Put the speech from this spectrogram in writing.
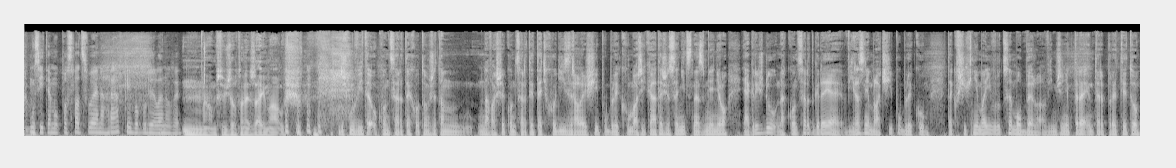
No. Musíte mu poslat svoje nahrávky Bobu Dylanovi. Mm, No, myslím, že ho to nezajímá už. Když mluvíte o koncertech, o tom, že tam na vaše koncerty teď chodí zralejší publikum a říkáte, že se nic nezměnilo. Já když jdu na koncert, kde je výrazně mladší publikum, tak všichni mají v ruce mobil a vím, že některé interprety to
